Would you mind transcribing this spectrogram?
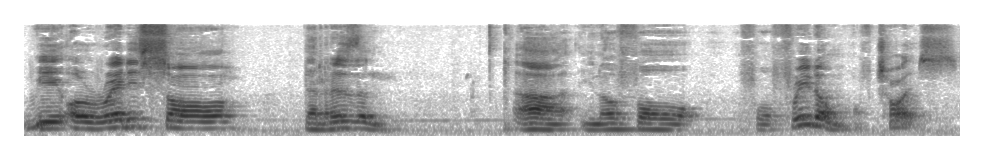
We already saw the reason, uh, you know, for for freedom of choice.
